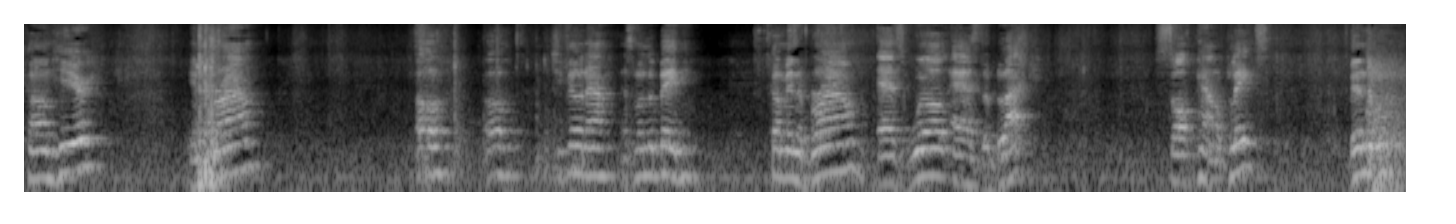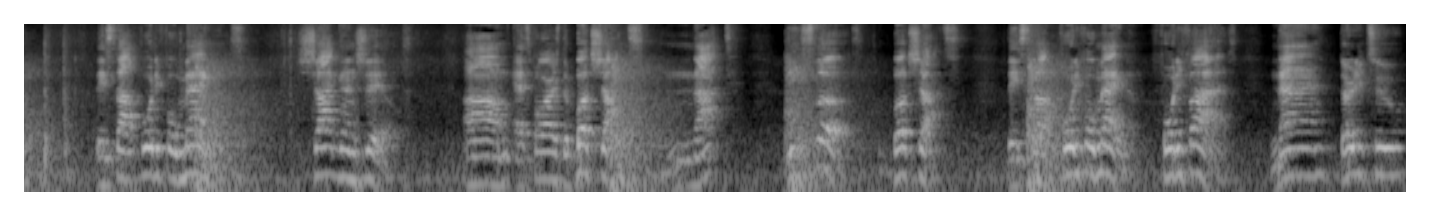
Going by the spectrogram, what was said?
Come here in the brown. Uh-oh, uh oh, she fell down. That's my little baby. Come in the brown as well as the black. Soft panel plates, bendable. They stop 44 magnums, shotgun shells. Um, as far as the buckshots, not these slugs, buckshots. They stop 44 magnum, 45s, 9, 32,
